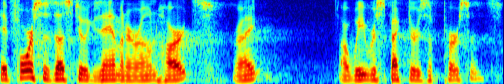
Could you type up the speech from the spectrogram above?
it forces us to examine our own hearts, right? Are we respecters of persons?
